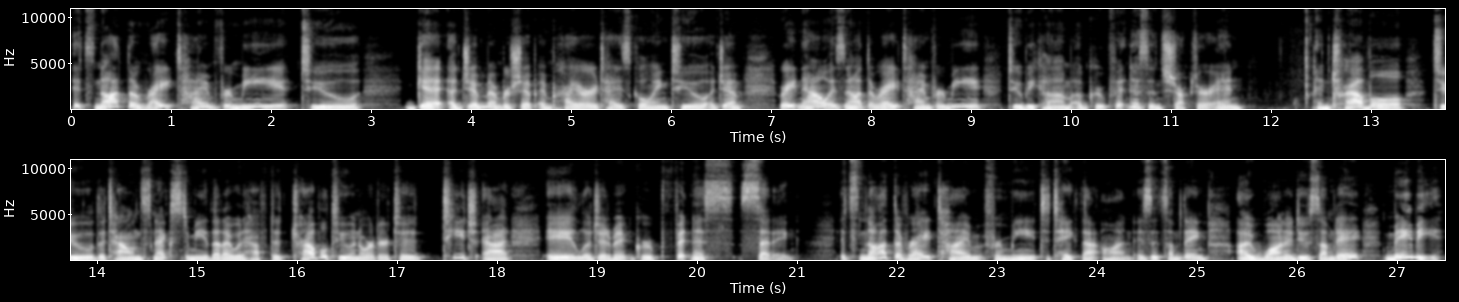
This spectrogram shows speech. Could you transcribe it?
it's not the right time for me to get a gym membership and prioritize going to a gym. Right now is not the right time for me to become a group fitness instructor and and travel to the towns next to me that I would have to travel to in order to teach at a legitimate group fitness setting. It's not the right time for me to take that on. Is it something I want to do someday? Maybe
